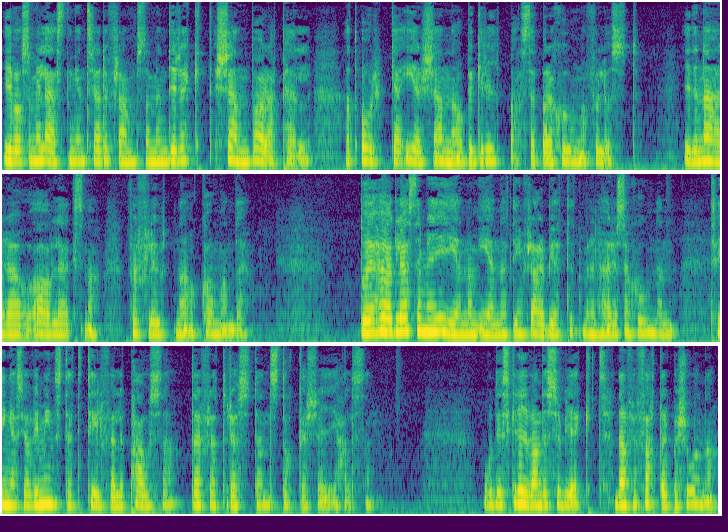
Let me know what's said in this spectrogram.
i vad som i läsningen träder fram som en direkt kännbar appell att orka erkänna och begripa separation och förlust i det nära och avlägsna, förflutna och kommande. Då jag högläser mig igenom enet inför arbetet med den här recensionen tvingas jag vid minst ett tillfälle pausa därför att rösten stockar sig i halsen. Och det skrivande subjekt, den författarpersona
